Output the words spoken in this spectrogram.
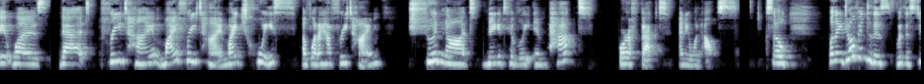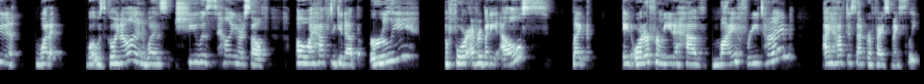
it was that free time, my free time, my choice of when I have free time should not negatively impact or affect anyone else. So, when I dove into this with a student, what what was going on was she was telling herself, "Oh, I have to get up early before everybody else. Like in order for me to have my free time, I have to sacrifice my sleep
